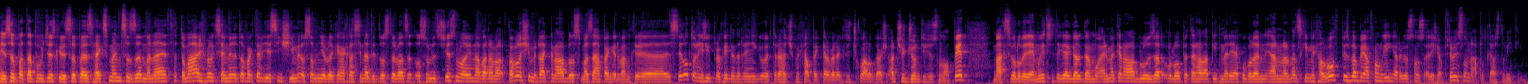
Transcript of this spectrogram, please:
Jsou Patapov Český Rysopes, Hexman, CZ, Manet, Tomáš Vlk, Semil, to fakta vděsí šími, osobně Vlk Krasy na tyto 128 260 Varna, Pavel Šimidla, kanál byl smazán, pan Gervan, Silo, to Jiří Prochyt, ten trénink, Trhač, Michal Pekar, Vedek Křičku a Lukáš Archer, John 605, Maxwell Videa, můj 30 Galgalmu, Erme kanál, Bluzar, Ulo, Petr Hala, Pít Mary, Jakub Len, Jan Narvanský, Michal Wolf, Pizba, Biafon King, Argosnos, Ediša Přemysl a podcastový tým.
